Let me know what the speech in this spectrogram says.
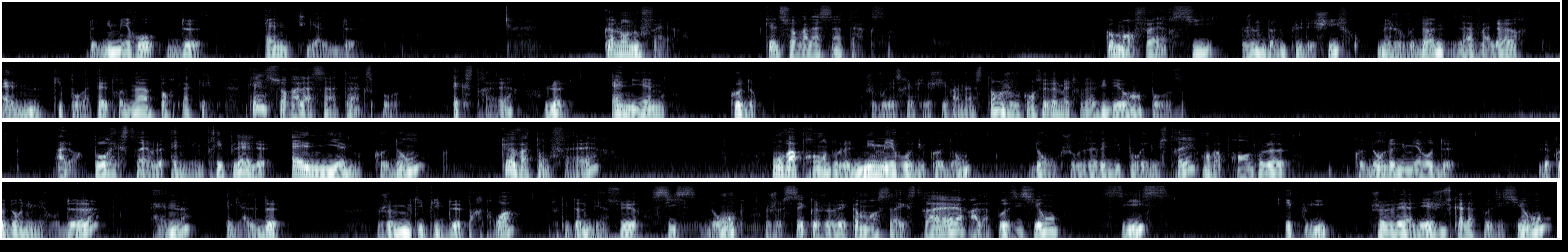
de numéro 2, n égale 2. Qu'allons-nous faire? Quelle sera la syntaxe? Comment faire si je ne donne plus des chiffres, mais je vous donne la valeur qui pourrait être n'importe laquelle Quelle sera la syntaxe pour extraire le nème codon? Je vous laisse réfléchir un instant, je vous conseille de mettre la vidéo en pause. Alors, pour extraire le nème triplet, le nème codon, que va-t-on faire? On va prendre le numéro du codon. Donc, je vous avais dit pour illustrer, on va prendre le codon de numéro 2. Le codon numéro 2, n, égale 2. Je multiplie 2 par 3, ce qui donne bien sûr 6. Donc, je sais que je vais commencer à extraire à la position 6, et puis je vais aller jusqu'à la position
